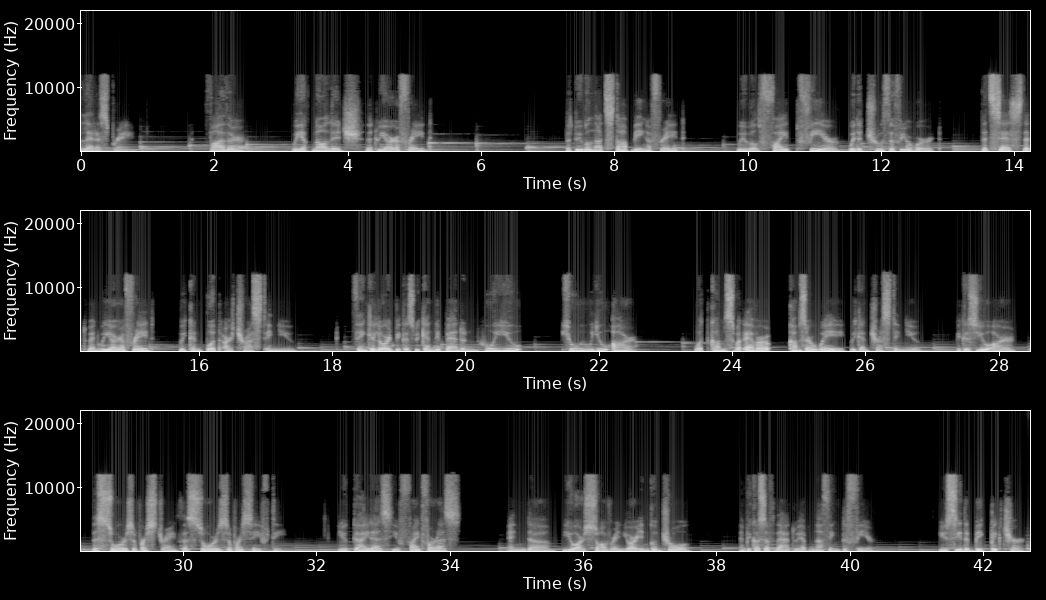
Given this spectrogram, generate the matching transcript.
Let us pray. Father, we acknowledge that we are afraid, but we will not stop being afraid. We will fight fear with the truth of your word that says that when we are afraid, we can put our trust in you. Thank you, Lord, because we can depend on who you who you are. What comes whatever comes our way, we can trust in you because you are the source of our strength, the source of our safety. You guide us, you fight for us, and uh, you are sovereign, you are in control. And because of that, we have nothing to fear. You see the big picture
